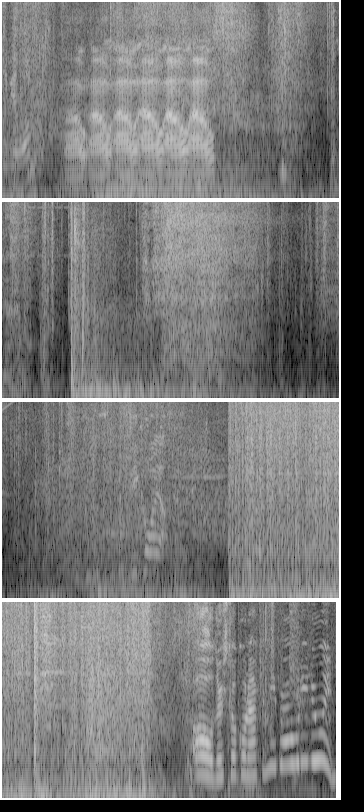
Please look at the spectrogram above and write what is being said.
Leave me alone. Ow, ow, ow, ow, ow, ow. Oh, they're still going after me, bro. What are you doing?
